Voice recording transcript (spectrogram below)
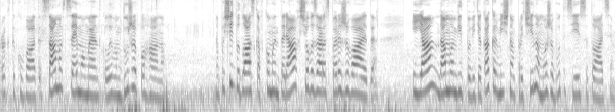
практикувати саме в цей момент, коли вам дуже погано. Напишіть, будь ласка, в коментарях, що ви зараз переживаєте. І я дам вам відповідь, яка кармічна причина може бути цієї ситуації.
